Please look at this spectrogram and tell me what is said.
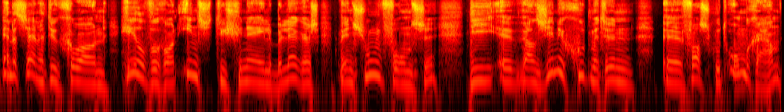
En dat zijn natuurlijk gewoon heel veel gewoon institutionele beleggers, pensioenfondsen, die uh, waanzinnig goed met hun vastgoed omgaan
